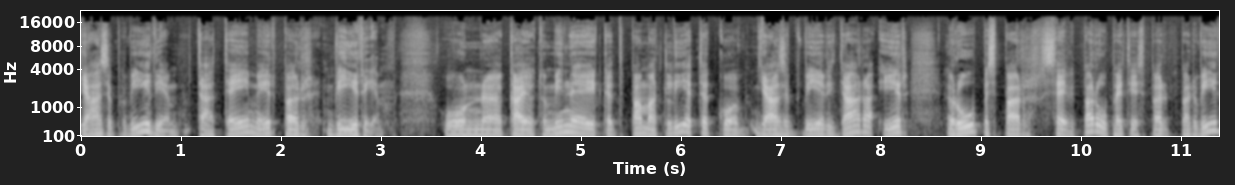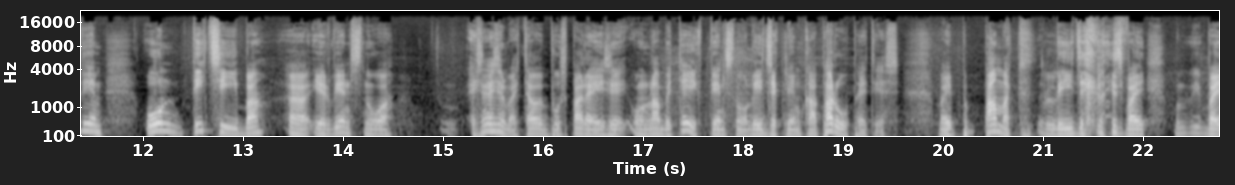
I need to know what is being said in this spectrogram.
Jāzepa vīriem, tā tēma ir par vīriem. Un, eh, kā jau tu minēji, kad pamatlieta, ko Jāzep vieri dara, ir rūpes par sevi, parūpēties par, par vīriem, un ticība uh, ir viens no, es nezinu, vai tev būs pareizi un labi teikt, viens no līdzekļiem, kā parūpēties, vai pamat līdzeklis, vai, vai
